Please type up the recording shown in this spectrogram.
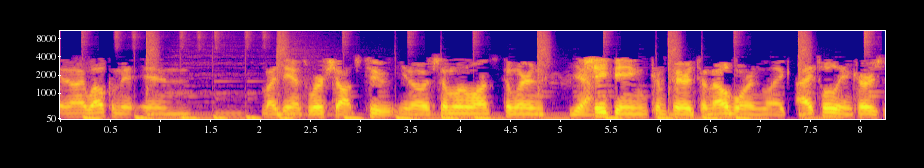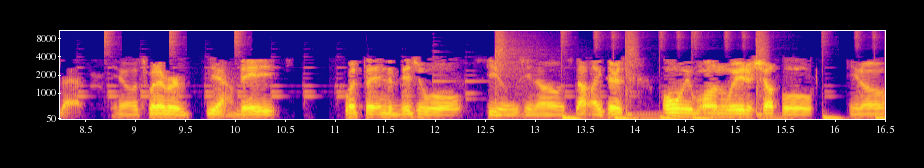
and I welcome it in my dance workshops too. You know, if someone wants to learn Yeah. shaping compared to Melbourne, like, I totally encourage that. You know, it's whatever Yeah. they, what the individual feels, you know, it's not like there's only one way to shuffle, you know,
